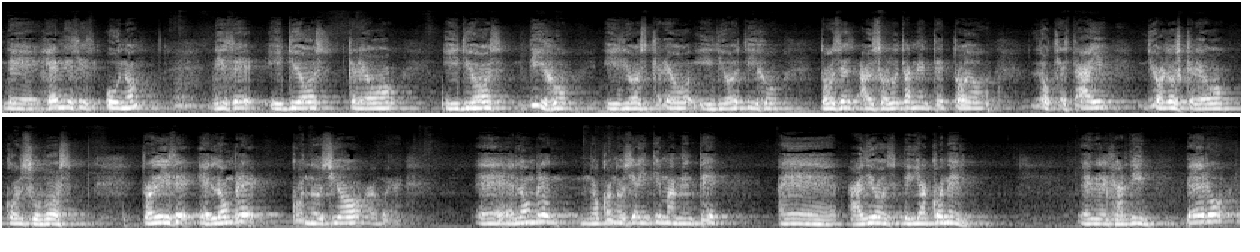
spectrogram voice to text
de Génesis 1, dice, y Dios creó, y Dios dijo, y Dios creó, y Dios dijo. Entonces, absolutamente todo lo que está ahí, Dios los creó con su voz. Entonces dice, el hombre conoció, eh, el hombre no conocía íntimamente eh, a Dios, vivía con él en el jardín, pero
